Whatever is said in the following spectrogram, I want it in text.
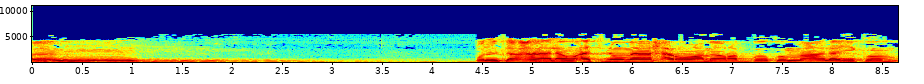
آمين. قل تعالوا أتل ما حرم ربكم عليكم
